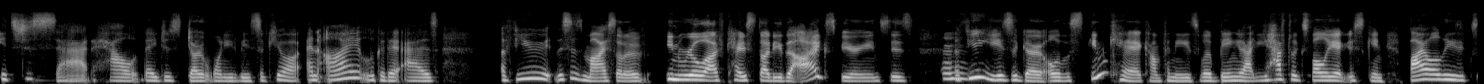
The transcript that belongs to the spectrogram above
It's just mm. sad how they just don't want you to be secure. And I look at it as a few this is my sort of in real life case study that I experienced is mm-hmm. a few years ago all the skincare companies were being about you have to exfoliate your skin buy all these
